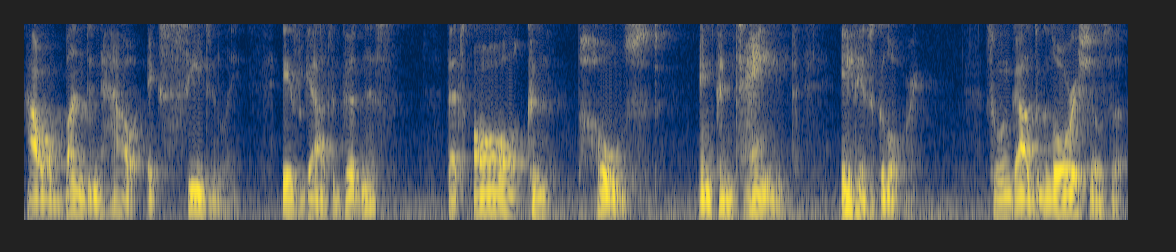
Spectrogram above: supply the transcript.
how abundant, how exceedingly is God's goodness that's all composed and contained in His glory. So when God's glory shows up,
